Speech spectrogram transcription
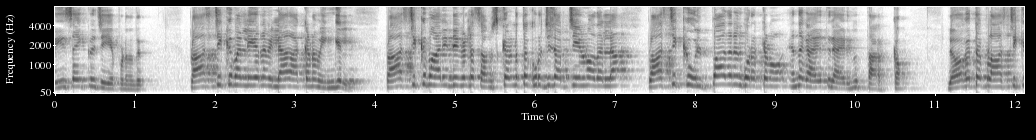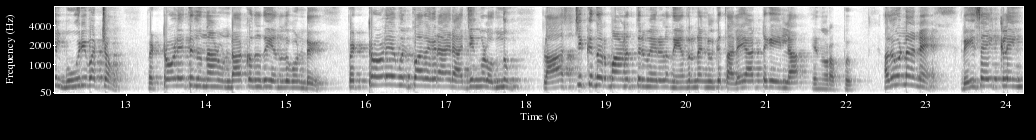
റീസൈക്കിൾ ചെയ്യപ്പെടുന്നത്. പ്ലാസ്റ്റിക് മലിനീകരണം ഇല്ലാതാക്കണമെങ്കിൽ പ്ലാസ്റ്റിക് മാലിന്യങ്ങളുടെ സംസ്കരണത്തെക്കുറിച്ച് ചർച്ച ചെയ്യണോ അതല്ല പ്ലാസ്റ്റിക് ഉൽപാദനം കുറയ്ക്കണോ എന്ന കാര്യത്തിലായിരുന്നു തർക്കം. ലോകത്തെ പ്ലാസ്റ്റിക്കിൽ ഭൂരിപക്ഷം പെട്രോളിയത്തിൽ നിന്നാണ് ഉണ്ടാക്കുന്നത് എന്നതുകൊണ്ട് പെട്രോളിയം ഉൽപാദകരായ രാജ്യങ്ങളൊന്നും പ്ലാസ്റ്റിക് നിർമ്മാണത്തിന് മേലുള്ള നിയന്ത്രണങ്ങൾക്ക് തലയാട്ടുകയില്ല എന്നുറപ്പ്. അതുകൊണ്ട് തന്നെ റീസൈക്ലിംഗ്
